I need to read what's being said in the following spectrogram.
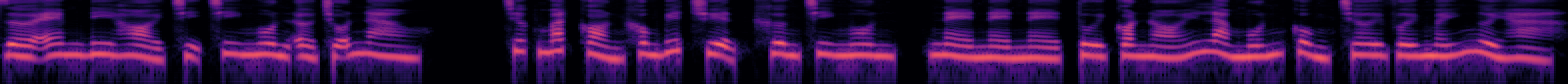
Giờ em đi hỏi chị Chi Ngôn ở chỗ nào. Trước mắt còn không biết chuyện, Khương Chi Ngôn, nè nè nè tôi có nói là muốn cùng chơi với mấy người hả?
